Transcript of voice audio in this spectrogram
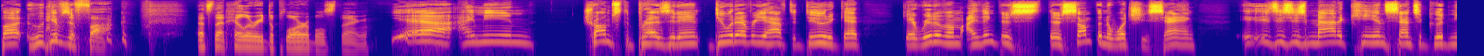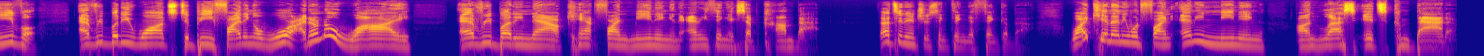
But who gives a fuck? That's that Hillary deplorables thing. Yeah, I mean, Trump's the president. Do whatever you have to do to get get rid of him. I think there's there's something to what she's saying. It's this this Manichaean sense of good and evil. Everybody wants to be fighting a war. I don't know why everybody now can't find meaning in anything except combat. That's an interesting thing to think about. Why can't anyone find any meaning unless it's combative,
